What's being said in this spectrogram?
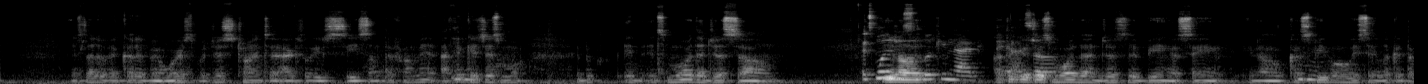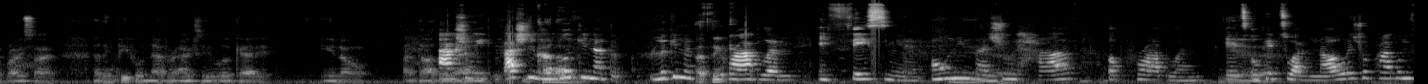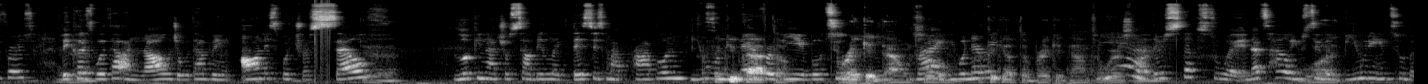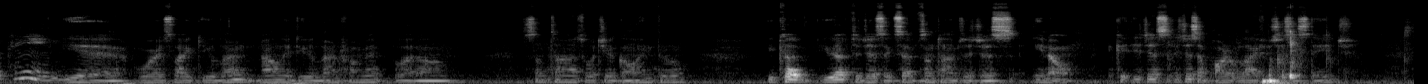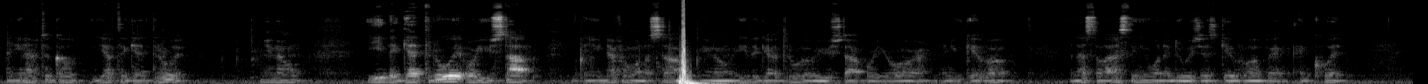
instead of it could have been worse, but just trying to actually see something from it. I think mm-hmm. it's just more. It, it, it's more than just um. It's more than just know, looking at. I think it's just more than just it being a saying, you know, because mm-hmm. people always say, "Look at the bright side." I think people never actually look at it, you know, actually end, actually looking of, at the looking at the think, problem and facing it only yeah. that you have a problem it's yeah. okay to acknowledge your problem first because yeah. without acknowledge without being honest with yourself looking at yourself be like this is my problem you will you never be able to break it down right to, you will never I think you have to break it down to where it's like there's steps to it and that's how you what, see the beauty into the pain yeah where it's like you learn not only do you learn from it but um sometimes what you're going through you could you have to just accept sometimes it's just you know it just it's just a part of life it's just a stage and you have to go you have to get through it you know? You either get through it or you stop. And you never want to stop you know? Either get through it or you stop where you are and you give up. And that's the last thing you want to do is just give up and, and quit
